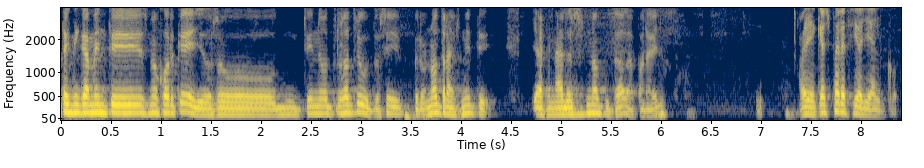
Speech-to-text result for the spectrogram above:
técnicamente es mejor que ellos o tiene otros atributos, sí, pero no transmite. Y al final eso es una putada para él. Oye, ¿qué os pareció Yelko?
